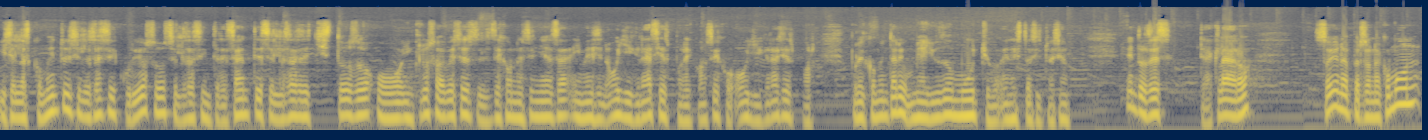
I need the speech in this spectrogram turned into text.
y se las comento y se les hace curioso, se les hace interesante, se les hace chistoso o incluso a veces les deja una enseñanza y me dicen, oye, gracias por el consejo, oye, gracias por, por el comentario, me ayudó mucho en esta situación. Entonces, te aclaro, soy una persona común,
